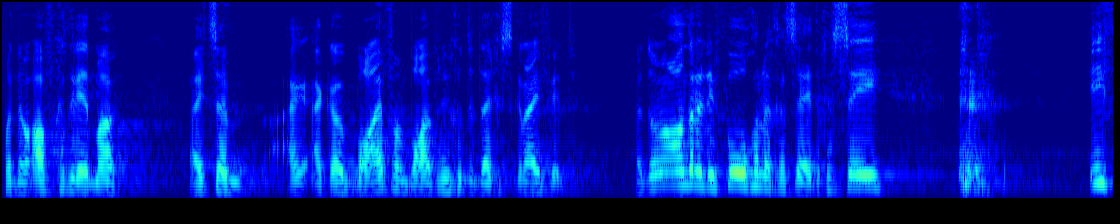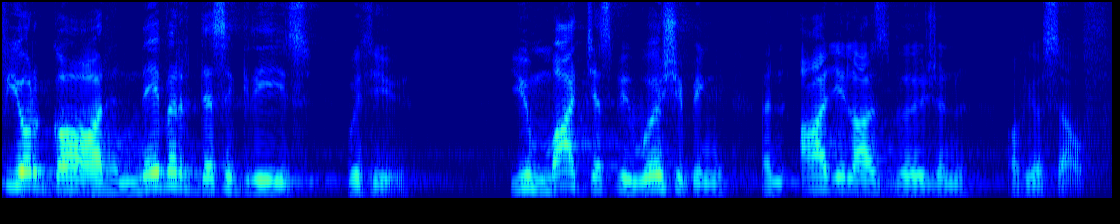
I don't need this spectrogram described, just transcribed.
wat nou afgetree het, maar hy het sy ek, ek hou baie van baie van die goed wat hy geskryf het. Hy het onder andere die volgende gesê, hy het gesê if your God never disagrees with you, you might just be worshiping an idealized version of yourself.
